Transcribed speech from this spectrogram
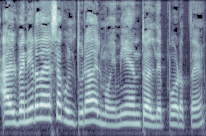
al venir de esa cultura del movimiento, del deporte,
